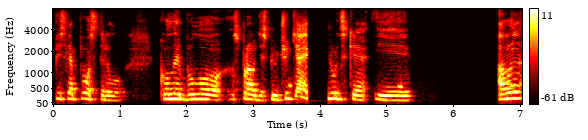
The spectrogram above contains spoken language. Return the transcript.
після пострілу, коли було справді співчуття людське, і... але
